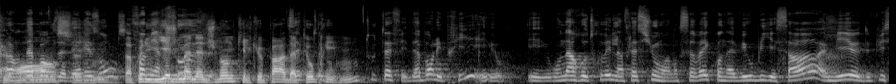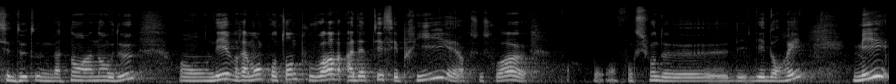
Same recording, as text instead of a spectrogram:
Alors d'abord, vous avez raison. Ça peut lier le management quelque part adapté au prix. Hmm. Tout à fait. D'abord les prix et, on a retrouvé de l'inflation. Hein. Donc c'est vrai qu'on avait oublié ça, mais depuis ces deux, maintenant un an ou deux, on est vraiment content de pouvoir adapter ces prix, alors que ce soit en fonction de, des, denrées. Mais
